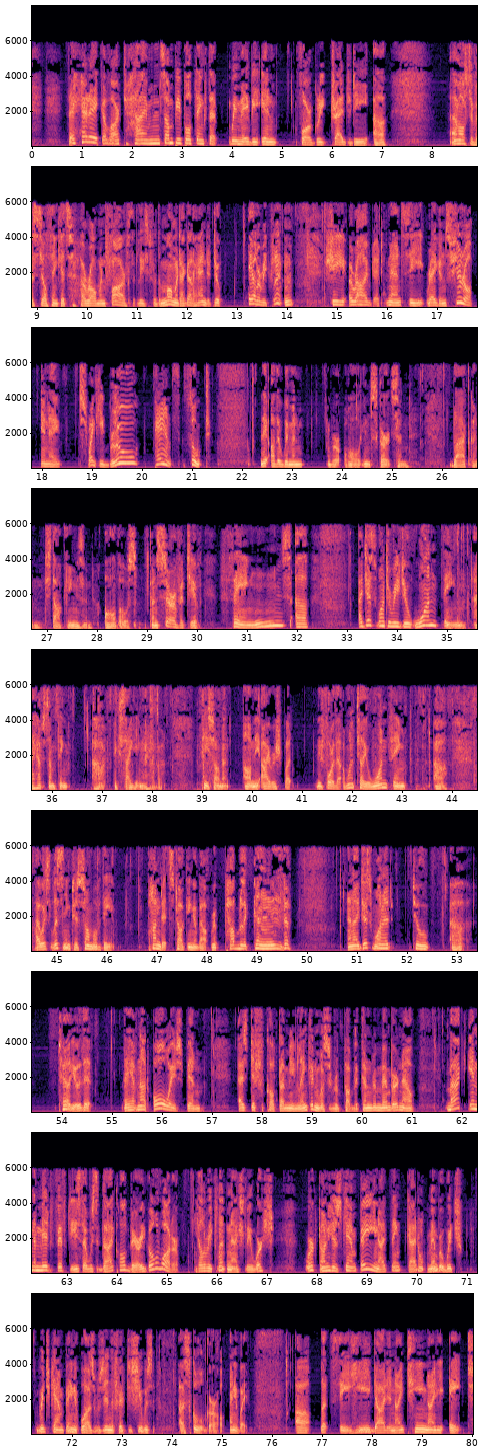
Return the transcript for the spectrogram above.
the headache of our time. Some people think that we may be in for Greek tragedy. Uh, and most of us still think it's a Roman farce, at least for the moment. I got to hand it to Hillary Clinton. She arrived at Nancy Reagan's funeral in a swanky blue pants suit. The other women were all in skirts and black and stockings and all those conservative things. Uh, I just want to read you one thing. I have something uh, exciting. I have a piece on it on the Irish, but before that, I want to tell you one thing. Uh, I was listening to some of the pundits talking about Republicans, and I just wanted to uh, tell you that they have not always been as difficult. I mean, Lincoln was a Republican, remember? Now, back in the mid 50s, there was a guy called Barry Goldwater. Hillary Clinton actually worked worked on his campaign. I think I don't remember which which campaign it was. It was in the 50s. She was a schoolgirl. Anyway, uh, let's see. He died in 1998,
